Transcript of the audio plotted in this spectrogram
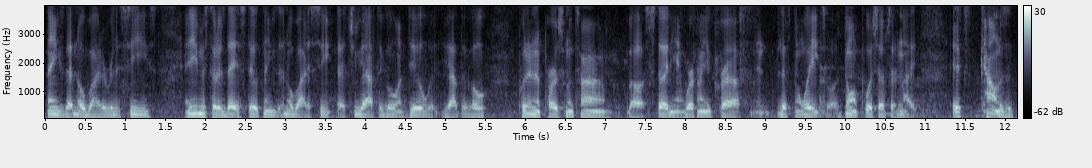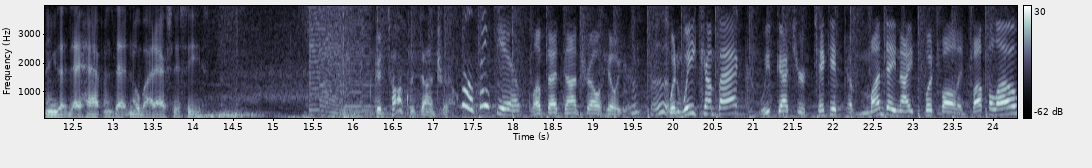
things that nobody really sees, and even to this day, it's still things that nobody see that you have to go and deal with. You have to go put in a personal time, uh, studying, working on your craft, and lifting weights or doing push-ups at night. It's countless of things that, that happens that nobody actually sees. Good talk with Dontrell. Well, thank you. Love that Dontrell Hilliard. Mhm. When we come back, we've got your ticket to Monday Night Football in Buffalo.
